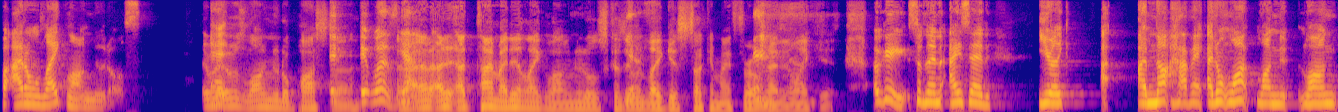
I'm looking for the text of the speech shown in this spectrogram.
But I don't like long noodles. It was, it was long noodle pasta. It, it was, yeah. I, I, at the time, I didn't like long noodles because it would like get stuck in my throat, and I didn't like it. Okay, so then I said, "You're like, I, I'm not having. I don't want long long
